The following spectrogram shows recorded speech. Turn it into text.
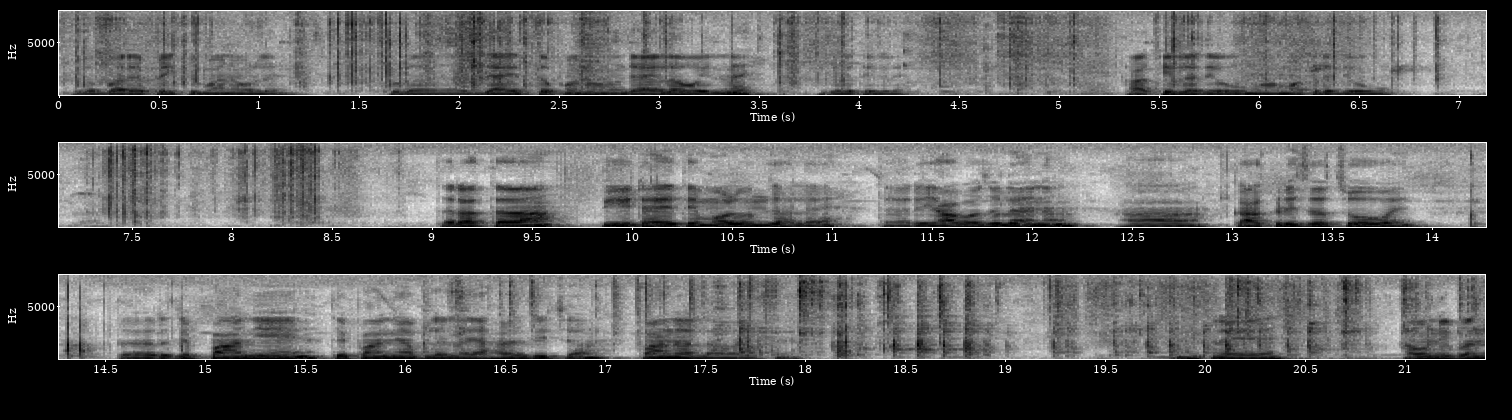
थोडं बऱ्यापैकी बनवलं आहे थोडं द्यायचं पण हो- द्यायला होईल ना इकडे तिकडे. काकीला देऊ मामाकडे देऊ. तर आता पीठ आहे ते मळून झालं आहे तर या बाजूला आहे ना हा काकडीचा चोव आहे. तर जे पाणी आहे ते पाणी आपल्याला या हळदीच्या पानाला लावायचं आहे. इकडे अवनी पण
